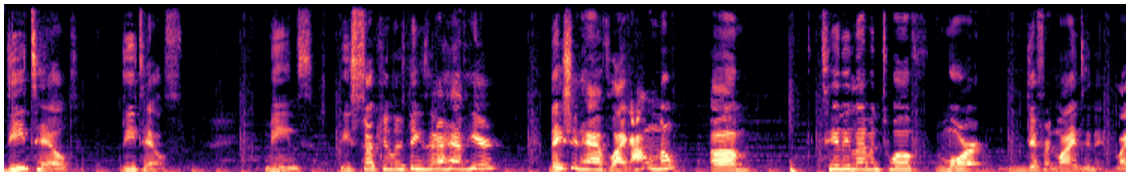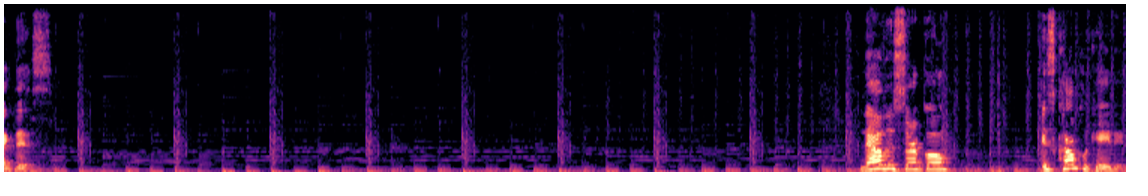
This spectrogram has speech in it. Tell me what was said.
Detailed details means these circular things that I have here, they should have like, I don't know, um, 10, 11, 12 more different lines in it, like this. Now the circle is complicated.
